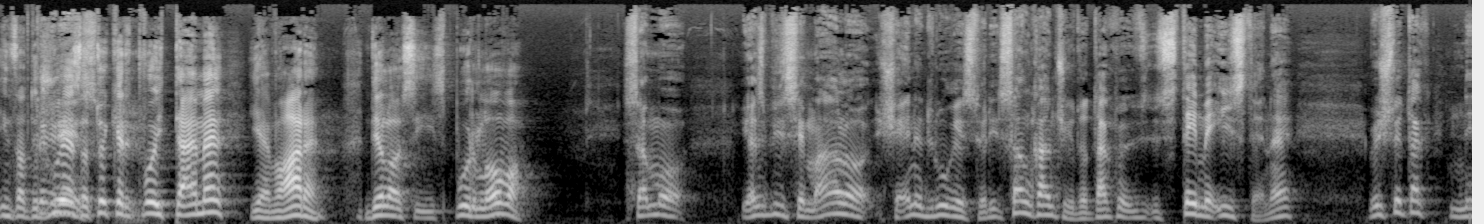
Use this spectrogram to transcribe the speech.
in zadržuje, zato ker tvoj temelj je varen. Delal si iz purlova. Samo jaz bi se malo še ene druge stvari, sam kanček dotaknil, s teme iste. Ne? Veš, to je tako,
